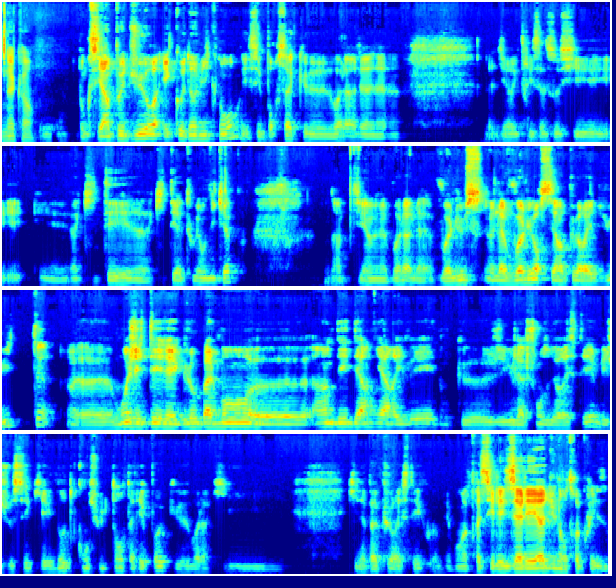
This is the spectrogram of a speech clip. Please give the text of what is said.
d'accord. Donc c'est un peu dur économiquement et c'est pour ça que voilà la, la directrice associée a quitté, a quitté à tous les handicaps. Un petit, euh, voilà, la voilure, la voilure s'est un peu réduite. Euh, moi, j'étais globalement euh, un des derniers arrivés, donc j'ai eu la chance de rester, mais je sais qu'il y a une autre consultante à l'époque, voilà, qui qui n'a pas pu rester. Quoi. Mais bon, après, c'est les aléas d'une entreprise.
